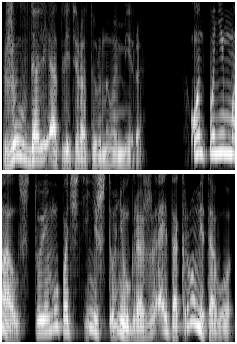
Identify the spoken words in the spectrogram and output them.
жил вдали от литературного мира. Он понимал, что ему почти ничто не угрожает, а кроме того,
